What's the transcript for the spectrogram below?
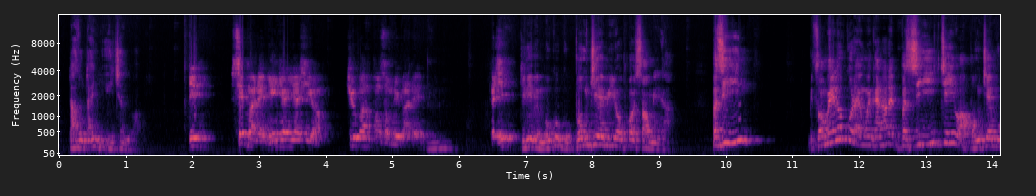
။ဒါဆိုတိုင်းပြည်အေးချမ်းသွားပြီ ဒီစစ်မှန်တဲ့ငြိမ်းချမ်းရရှိအောင်ကျူပန်းဖော်ဆောင်နေပါတယ်ဒါရှိ။ဒီနေ့ပဲမိုးကုတ်ကိုဘုံကျဲပြီးတော့ဖော်ဆောင်နေတာ။ပစီသောမေလုံးကိုယ်တိုင်ဝန်ခံရတဲ့ပစီကျေးရွာဘုံကျဲမှု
